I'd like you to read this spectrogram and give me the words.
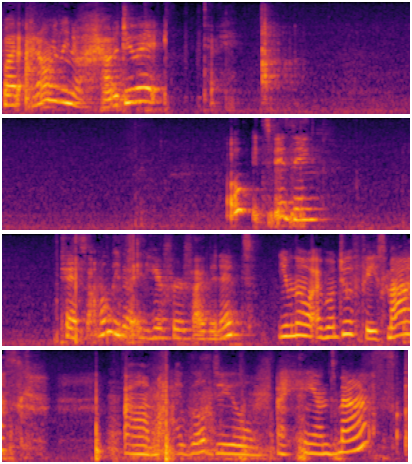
but I don't really know how to do it. Okay. Oh, it's fizzing. Okay, so I'm gonna leave that in here for five minutes. Even though I won't do a face mask, um, I will do a hand mask,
